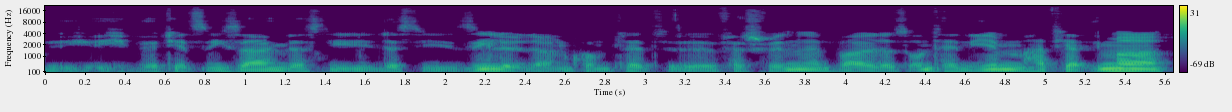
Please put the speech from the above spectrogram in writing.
ich, ich würde jetzt nicht sagen, dass die, dass die Seele dann komplett äh, verschwindet, weil das Unternehmen hat ja immer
